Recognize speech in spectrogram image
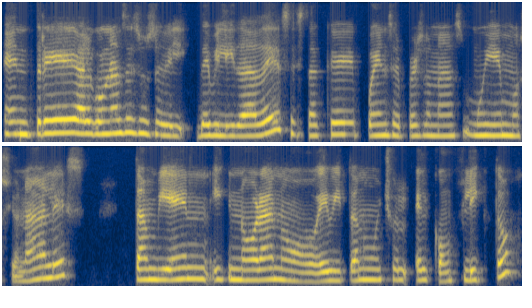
Entre algunas de sus debil- debilidades está que pueden ser personas muy emocionales, también ignoran o evitan mucho el conflicto,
